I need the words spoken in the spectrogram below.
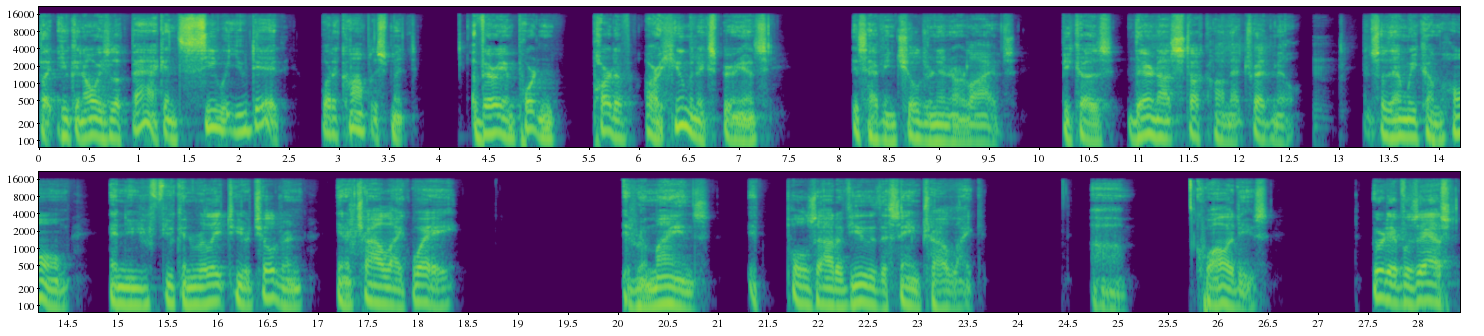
But you can always look back and see what you did, what accomplishment. A very important part of our human experience is having children in our lives because they're not stuck on that treadmill. And so then we come home and you, you can relate to your children in a childlike way, it reminds, it pulls out of you the same childlike uh, qualities. Gurudev was asked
